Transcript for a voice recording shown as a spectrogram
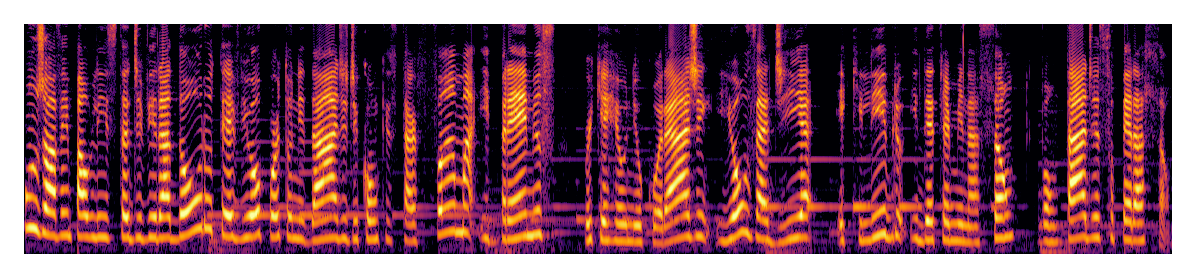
Um jovem paulista de Viradouro teve oportunidade de conquistar fama e prêmios porque reuniu coragem e ousadia, equilíbrio e determinação, vontade e superação.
